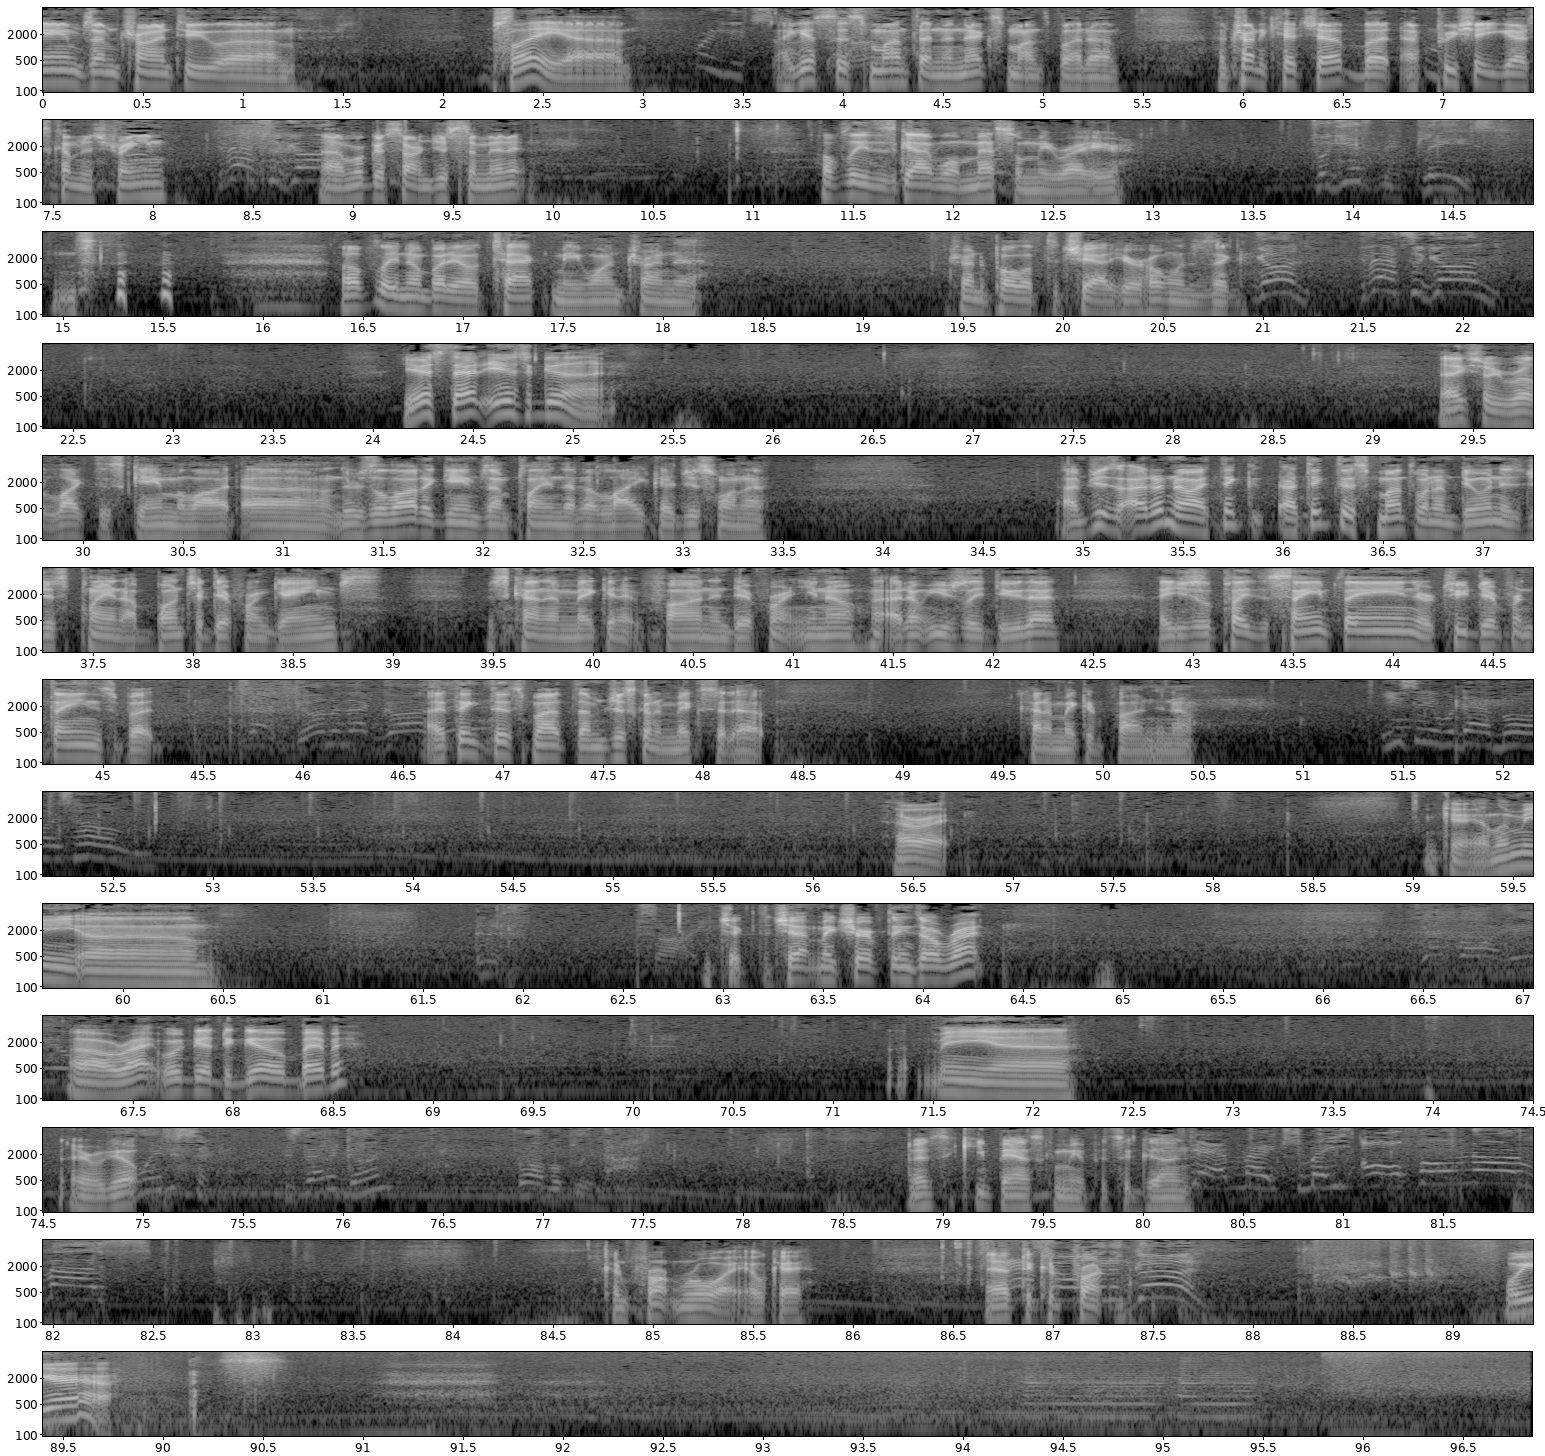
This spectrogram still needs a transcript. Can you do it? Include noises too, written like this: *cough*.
games I'm trying to um, play. Uh, I guess this month and the next month, but uh, I'm trying to catch up. But I appreciate you guys coming to stream. Uh, we're gonna start in just a minute. Hopefully this guy won't mess with me right here. Forgive me, please. *laughs* Hopefully nobody will attack me while I'm trying to trying to pull up the chat here. Hold on a second. Gun! That's a gun! Yes, that is a gun. I actually really like this game a lot. Uh, there's a lot of games I'm playing that I like. I just want to. I'm just. I don't know. I think. I think this month what I'm doing is just playing a bunch of different games, just kind of making it fun and different. You know, I don't usually do that. I usually play the same thing or two different things, but Gun in that gun? I think this month I'm just gonna mix it up, kind of make it fun. You know. You see what that boy's holding? All right. Okay, let me um, check the chat, make sure everything's all right. All right, we're good to go, baby. Let me. Uh, there we go. Wait a second. Is that a gun? Probably not. Let's keep asking me if it's a gun. That makes me awful nervous. Confront Roy. Okay. I have to Asshole confront. Well, yeah.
